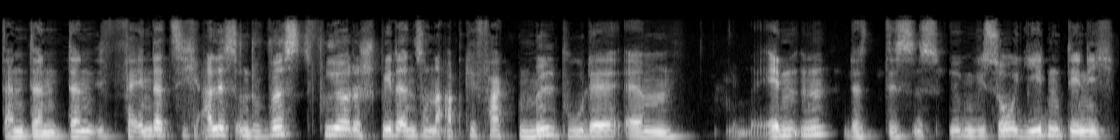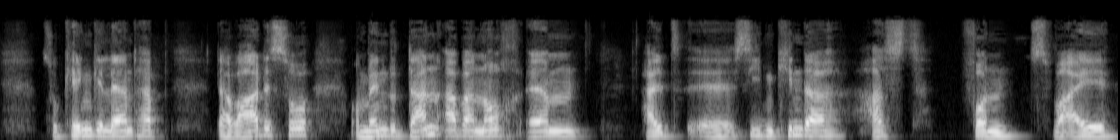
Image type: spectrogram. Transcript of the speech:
dann, dann, dann verändert sich alles und du wirst früher oder später in so einer abgefuckten Müllbude ähm, enden. Das, das ist irgendwie so. Jeden, den ich so kennengelernt habe, da war das so. Und wenn du dann aber noch ähm, halt äh, sieben Kinder hast von zwei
